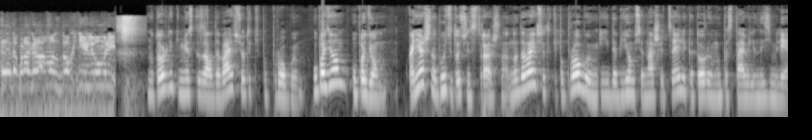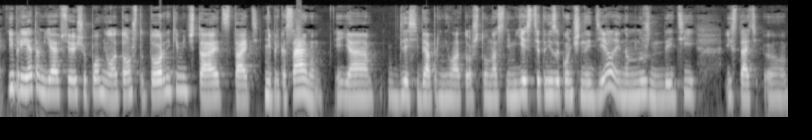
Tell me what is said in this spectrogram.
Это программа «Сдохни или умри». Но Торники мне сказал, давай все-таки попробуем. Упадем? Упадем. Конечно, будет очень страшно, но давай все-таки попробуем и добьемся нашей цели, которую мы поставили на Земле. И при этом я все еще помнила о том, что Торники мечтает стать неприкасаемым. И я для себя приняла то, что у нас с ним есть это незаконченное дело, и нам нужно дойти и стать э,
